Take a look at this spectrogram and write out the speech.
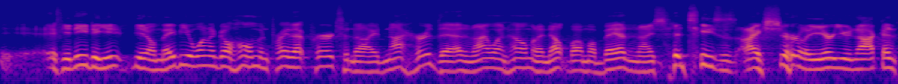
if you need to, you, you, know, maybe you want to go home and pray that prayer tonight. And I heard that, and I went home and I knelt by my bed and I said, Jesus, I surely hear you knocking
